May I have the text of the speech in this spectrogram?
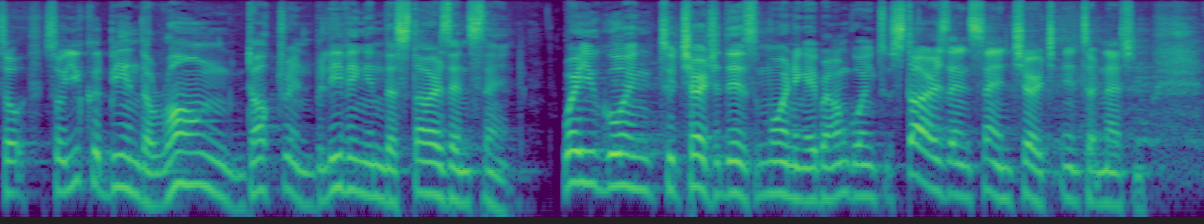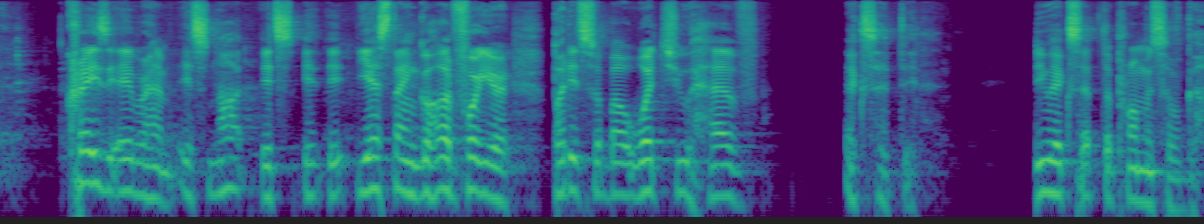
So, so you could be in the wrong doctrine, believing in the stars and sand. Where are you going to church this morning, Abraham? I'm going to Stars and Sand Church International. Crazy, Abraham. It's not, it's, it, it, yes, thank God for your, but it's about what you have accepted. Do you accept the promise of God?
